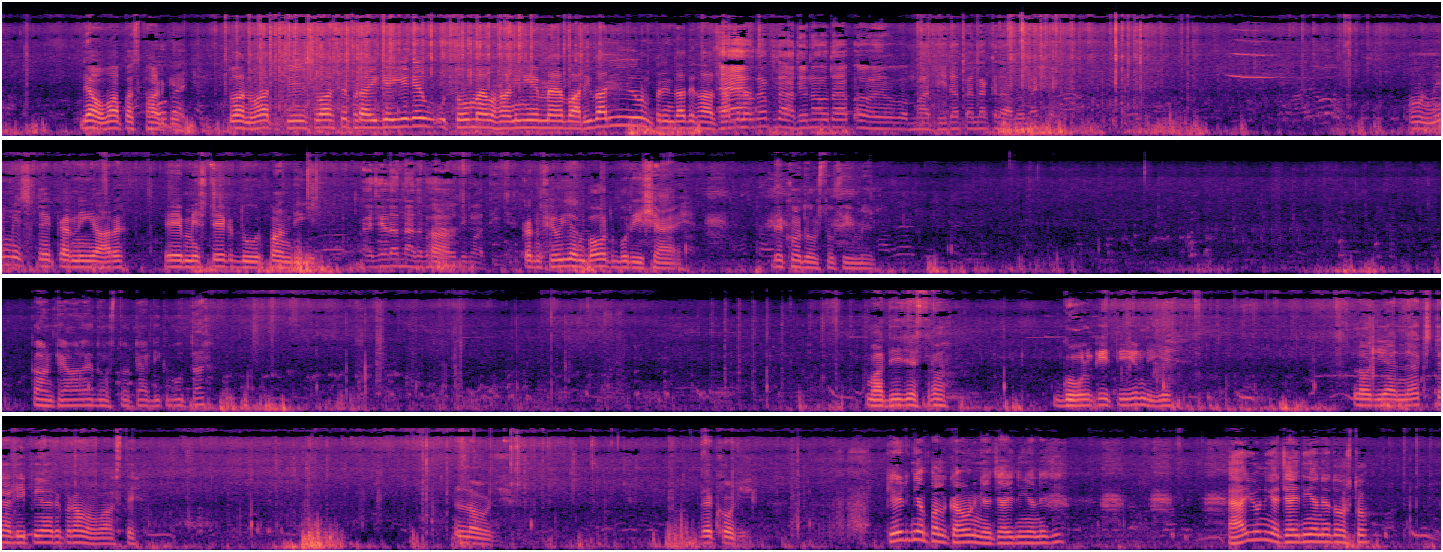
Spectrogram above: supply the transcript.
ਲਿਆਓ ਵਾਪਸ ਫੜ ਕੇ। ਤੁਹਾਨੂੰ ਹੱਥ 'ਚ ਇਸ ਵਾਸਤੇ ਫੜਾਈ ਗਈ ਹੈ ਕਿ ਉਤੋਂ ਮੈਂ ਵਹਾਣੀ ਹੈ ਮੈਂ ਵਾਰੀ ਵਾਰੀ ਹੁਣ ਪਰਿੰਦਾ ਦਿਖਾ ਸਕਦਾ। ਉਹਦਾ ਫੜਾ ਦਿਓ ਨਾ ਉਹਦਾ ਮਾਦੀ ਦਾ ਪਹਿਲਾਂ ਕਰਾ ਲਓ ਨਾ ਸ਼ੌਕ। ਹੁਣ ਨਹੀਂ ਮਿਸਟੇਕ ਕਰਨੀ ਯਾਰ। ਇਹ ਮਿਸਟੇਕ ਦੂਰ ਪਾਉਂਦੀ ਹੈ। ਇਹ ਜਿਹੜਾ ਨਦ ਹਾਂ। ਉਹਦੀ ਮਾਦੀ ਚ। ਕਨਫਿਊਜ਼ਨ ਬਹੁਤ ਬੁਰੀ ਸ਼ੈ ਹੈ। ਦੇਖੋ ਦੋਸਤੋ ਫੀਮੇਲ ਕਾਂਟਿਆਂ ਵਾਲੇ ਦੋਸਤੋ, ਟੈਡੀ ਕਬੂਤਰ। ਮਾਦੀ ਜਿਸ ਤਰ੍ਹਾਂ ਗੋਲ ਕੀਤੀ ਹੁੰਦੀ ਏ। ਲੋ ਜੀ, ਇਹ ਨੈਕਸਟ ਟੈਡੀ ਪੇਅਰ ਭਰਾਵਾਂ ਵਾਸਤੇ। ਲੋ ਜੀ। ਦੇਖੋ ਜੀ। ਕਿਹੜੀਆਂ ਪਲਕਾਂ ਹੋਣੀਆਂ ਚਾਹੀਦੀਆਂ ਨੇ ਜੀ? ਇਹ ਹੀ ਹੋਣੀਆਂ ਚਾਹੀਦੀਆਂ ਨੇ ਦੋਸਤੋ।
